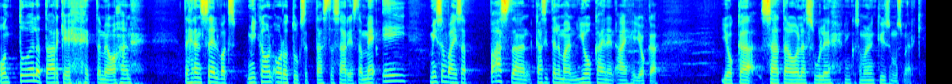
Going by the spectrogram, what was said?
on todella tärkeää, että me ohan tehdään selväksi, mikä on odotukset tästä sarjasta. Me ei missään vaiheessa päästään käsittelemään jokainen aihe, joka, joka saattaa olla sulle niin semmoinen kysymysmerkki.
